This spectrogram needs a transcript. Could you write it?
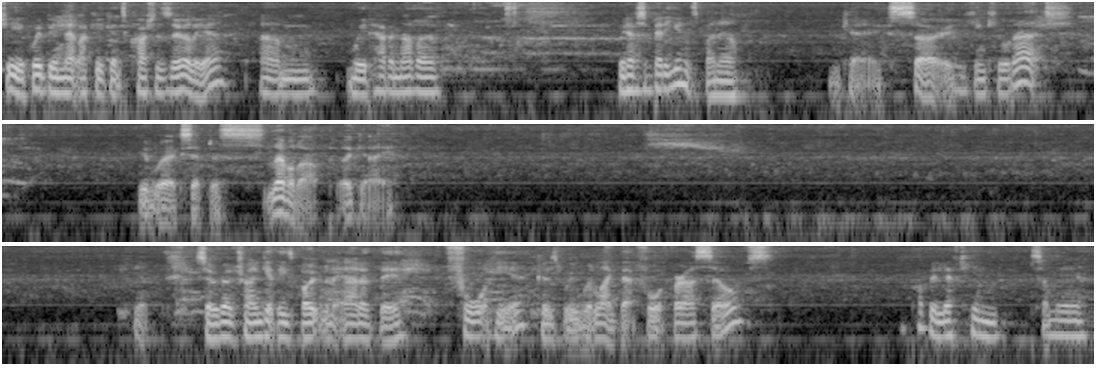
Gee, if we'd been that lucky against Crushers earlier, um, we'd have another... We'd have some better units by now. Okay, so you can kill that. Good work, Septus. Leveled up. Okay. Yep. So we've got to try and get these boatmen out of their fort here, because we would like that fort for ourselves. Probably left him somewhere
